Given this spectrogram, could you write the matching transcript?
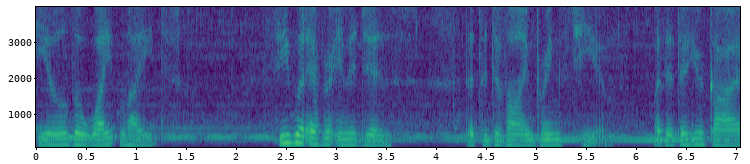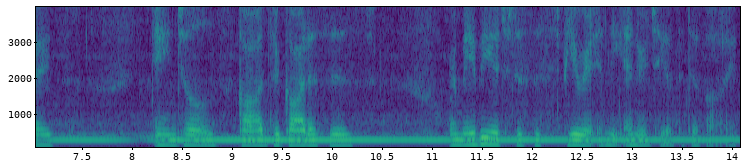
Feel the white light. See whatever images that the divine brings to you, whether they're your guides, angels, gods, or goddesses, or maybe it's just the spirit and the energy of the divine.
